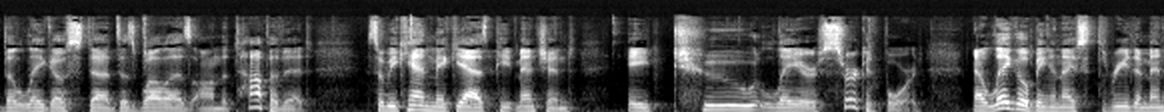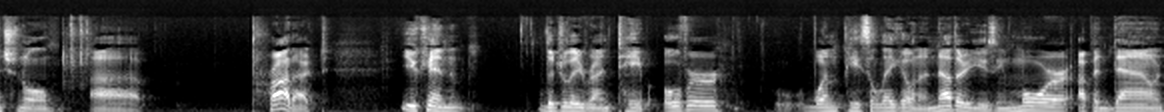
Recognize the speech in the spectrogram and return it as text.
the Lego studs as well as on the top of it. So we can make, yeah, as Pete mentioned, a two-layer circuit board. Now, Lego being a nice three-dimensional uh, product, you can literally run tape over one piece of Lego and another using more up and down.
